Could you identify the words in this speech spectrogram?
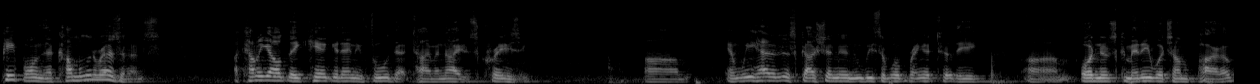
people in the Cumberland residents are coming out, they can't get any food that time of night, it's crazy. Um, And we had a discussion, and we said, we'll bring it to the um, ordinance committee, which I'm part of.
